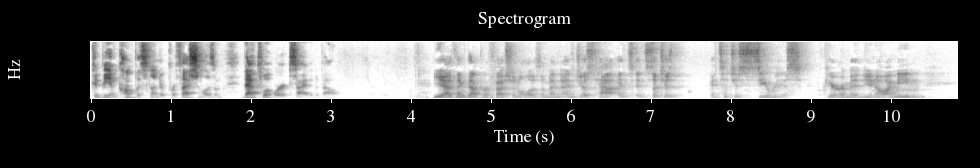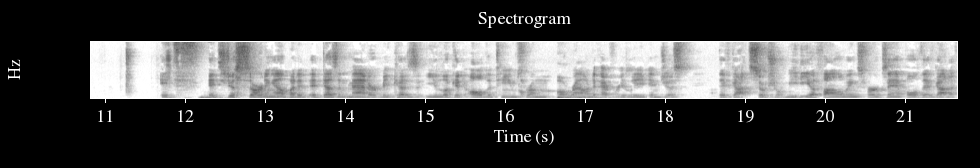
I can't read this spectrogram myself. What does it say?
could be encompassed under professionalism. That's what we're excited about. Yeah, I think that professionalism and, and just how it's it's such a it's such a serious pyramid. You know, I mean, it's it's just starting out, but it, it doesn't matter because you look at all the teams from around every league and just They've got social media followings, for example. They've got a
